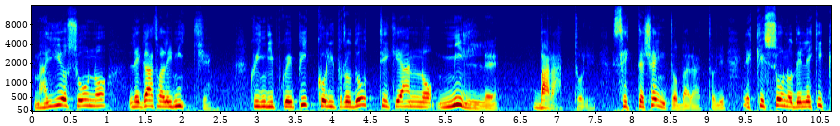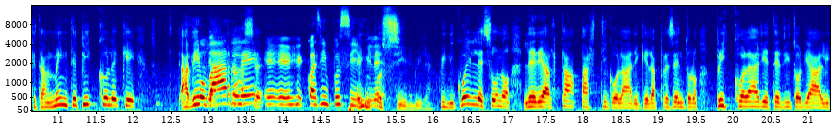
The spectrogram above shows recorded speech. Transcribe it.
ma io sono legato alle nicchie, quindi quei piccoli prodotti che hanno mille barattoli, 700 barattoli e che sono delle chicche talmente piccole che Scovarle è quasi impossibile. È impossibile. Quindi quelle sono le realtà particolari che rappresentano piccole aree territoriali,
